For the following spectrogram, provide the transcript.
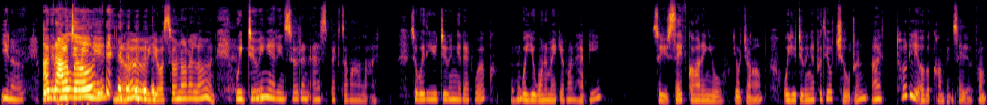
You know, I'm not we're alone. Doing it, no, you are so not alone. We're mm. doing it in certain aspects of our life. So whether you're doing it at work, mm-hmm. where you want to make everyone happy, so you're safeguarding your, your job, or you're doing it with your children. I totally overcompensated from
